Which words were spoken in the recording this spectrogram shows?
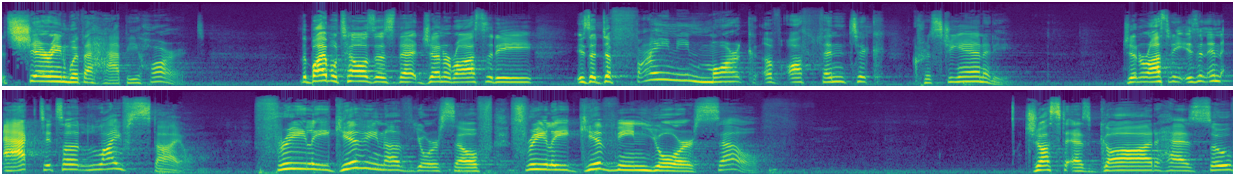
It's sharing with a happy heart. The Bible tells us that generosity is a defining mark of authentic Christianity. Generosity isn't an act, it's a lifestyle. Freely giving of yourself, freely giving yourself. Just as God has so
